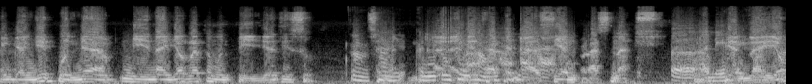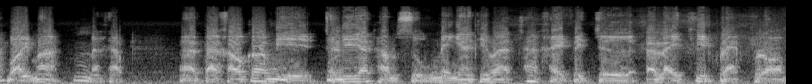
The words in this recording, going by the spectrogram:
อย่างอย่างญี่ปุ่นเนี่ยมีนายกรัฐมนตรีเยอะที่สุดอ่าใช่ อันนี้ต้องเคยเอาถ้าเป็นอาเซียนพลัสนะเอออันนี้เปลี่ยนนายกบ่อยมากอืมนะครับอ่าแต่เขาก็มีจริยธรรมสูงในแง่ที่ว่าถ้าใครไปเจออะไรที่แปลกปลอม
